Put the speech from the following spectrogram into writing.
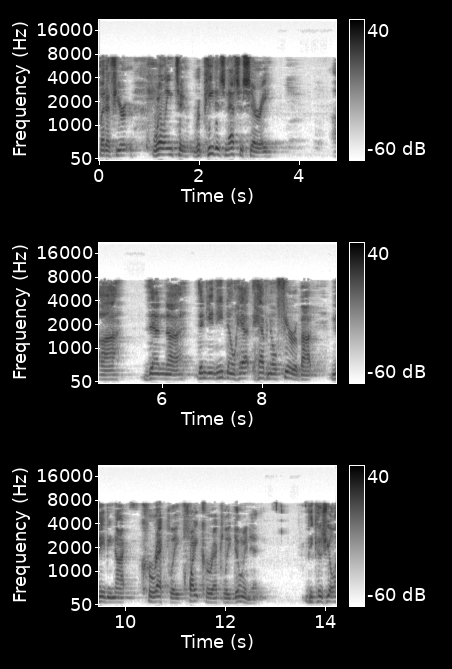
But if you're willing to repeat as necessary, uh, then uh, then you need no ha- have no fear about maybe not correctly, quite correctly doing it, because you'll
